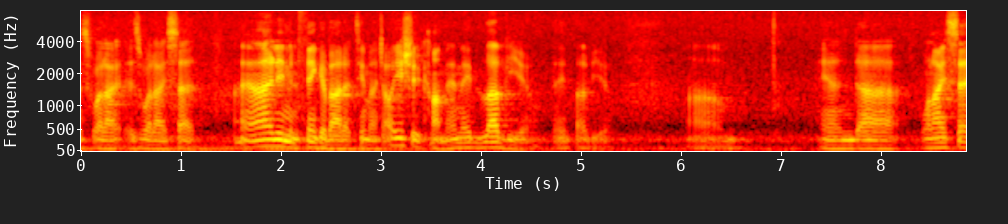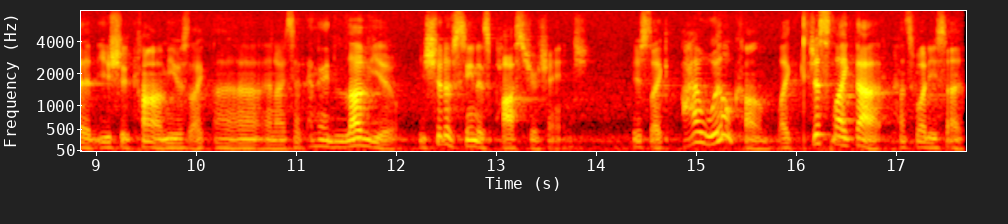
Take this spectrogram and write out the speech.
is what I, is what I said. I, I didn't even think about it too much. Oh, you should come, and they'd love you. They'd love you. Um, and uh, when I said, You should come, he was like, uh, And I said, And they'd love you. You should have seen his posture change. He's like, I will come. Like, just like that. That's what he said.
